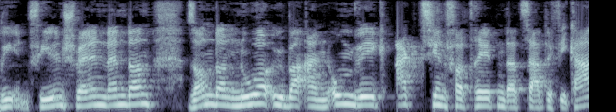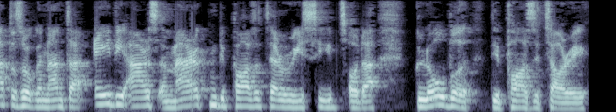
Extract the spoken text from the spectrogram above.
wie in vielen Schwellenländern, sondern nur über einen Umweg Aktien vertretender Zertifikate, sogenannter ADRs, American Depository Receipts oder Global Depository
